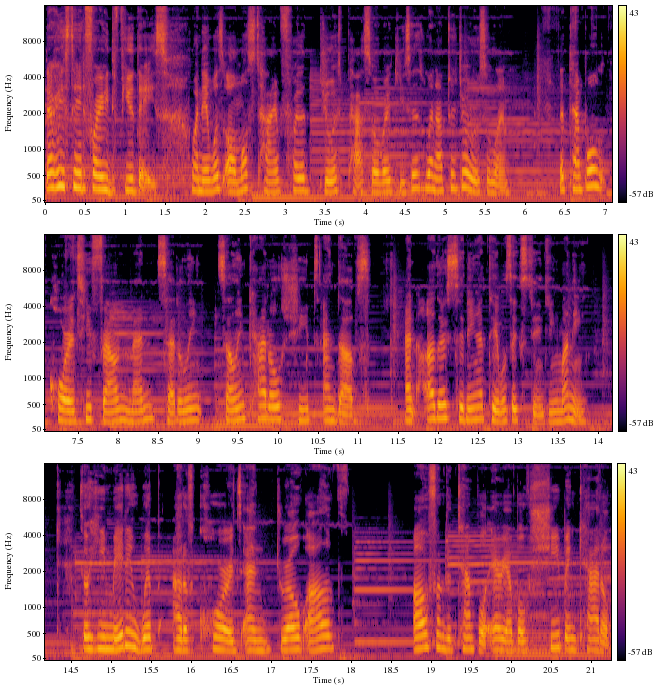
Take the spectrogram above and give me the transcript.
There he stayed for a few days. When it was almost time for the Jewish Passover, Jesus went up to Jerusalem. The temple courts he found men settling, selling cattle, sheep, and doves, and others sitting at tables exchanging money. So he made a whip out of cords and drove all of all from the temple area, both sheep and cattle.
